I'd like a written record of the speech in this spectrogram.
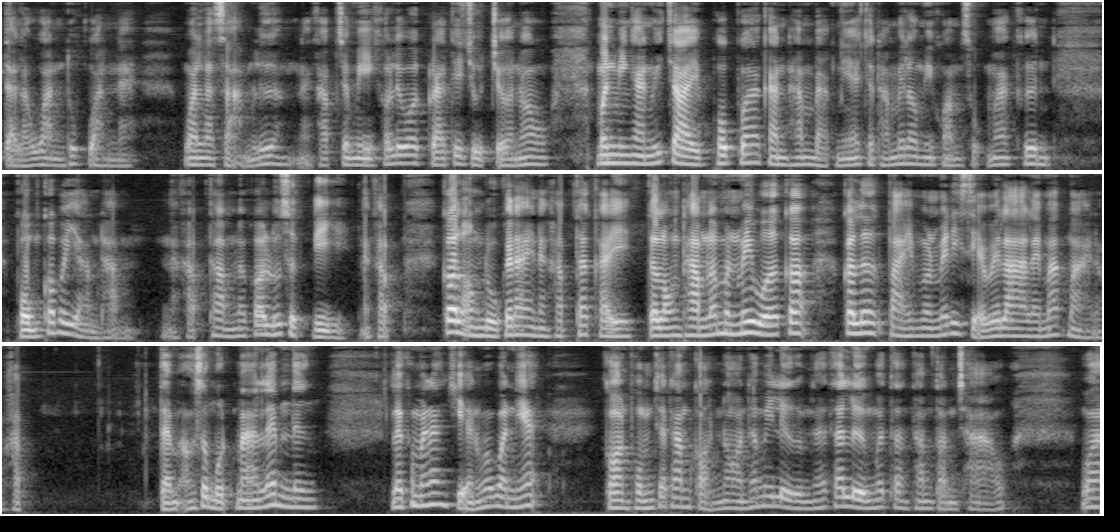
แต่ละวันทุกวันนะวันละ 3 เรื่องนะครับ จะมีเขาเรียกว่า gratitude journal มันมีงานวิจัยพบว่าการทำแบบนี้จะทำให้เรามีความสุขมากขึ้น ผมก็พยายามทำนะครับทำแล้วก็รู้สึกดีนะครับ ก็ลองดูก็ได้นะครับ ถ้าใครจะลองทำแล้วมันไม่เวิร์กก็ก็เลิกไปมันไม่ได้เสียเวลาอะไรมากมายหรอกครับ แต่เอาสมุดมาเล่มนึง แล้วก็มานั่งเขียนว่าวันนี้ก่อนผมจะทำก่อนนอนถ้าไม่ลืมนะถ้าลืมก็ตอนทำตอนเช้า ว่า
